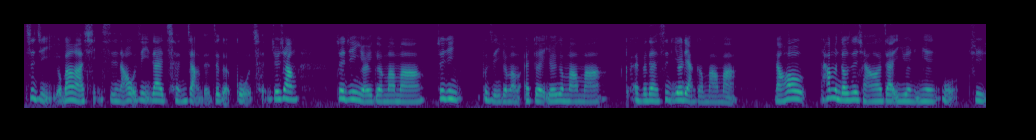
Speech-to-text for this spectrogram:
自己有办法醒思，然后我自己在成长的这个过程。就像最近有一个妈妈，最近不止一个妈妈，哎，对，有一个妈妈。哎，不对，是有两个妈妈，然后他们都是想要在医院里面我去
